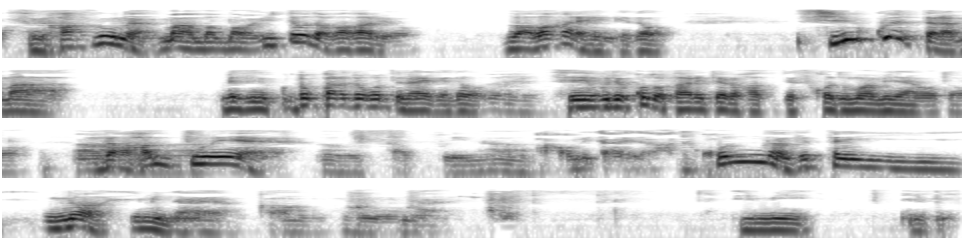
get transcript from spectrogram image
う。そういう発想なんや。まあまあまあ、言ったことはわかるよ。まあわからへんけど、私服やったらまあ、別にどっからどこってないけど、うん制服でこと足りてるはずです、子供はみたいなこと。だから半分ええやん。うん。たっぷりな。あ、みたいな。こんなん絶対、な、意味ないやんか。うん。ない。意味、意味。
